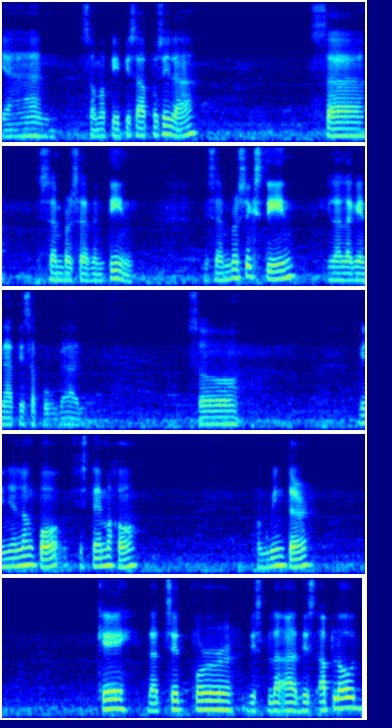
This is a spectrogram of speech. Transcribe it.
Yan. So, mapipisa po sila sa December 17. December 16, ilalagay natin sa pugad. So, ganyan lang po, sistema ko. Pag winter. Okay, that's it for this uh, this upload.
